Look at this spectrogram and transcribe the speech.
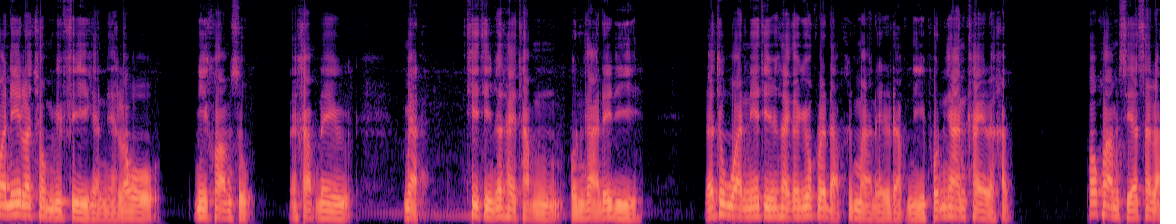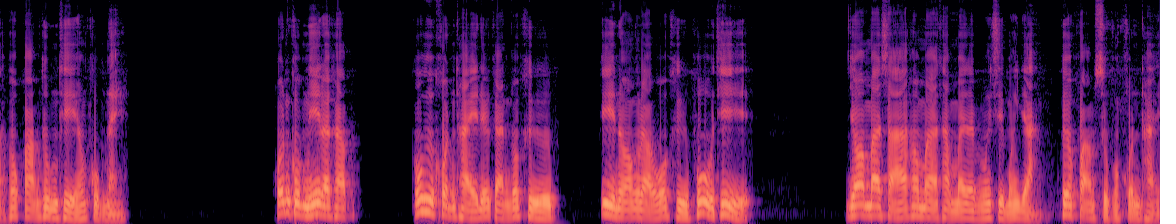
วันนี้เราชมฟรีๆกันเนี่ยเรามีความสุขนะครับในแมตช์ที่ทีมชาติไทยทำผลงานได้ดี และทุกวันนี้ทีมชาติไทยก็ยกระดับขึ้นมาในระดับนี้ผลงานใครล่ะครับ เพราะความเสียสละเพราะความทุ่มเทของกลุ่มไหน คนกลุ่มนี้แหละครับ ก็คือคนไทยด้วยกันก็คือพี่น้องเราก็คือผู้ที่ยอมมาสาเข้ามาทำอะไรบางสิ่งบางอย่าง เพื่อความสุขของคนไทย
